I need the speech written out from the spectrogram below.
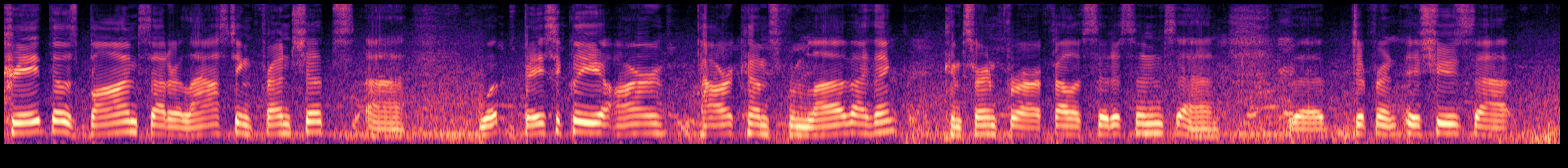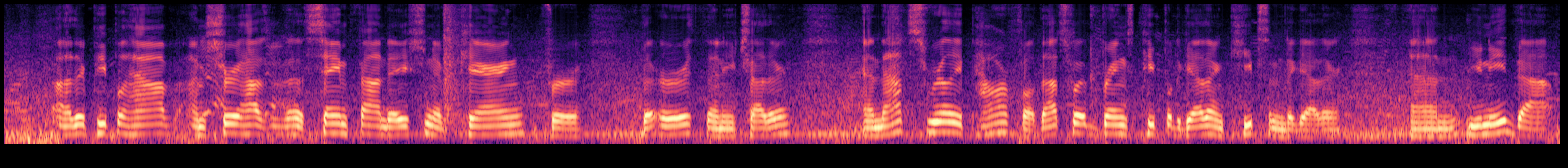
create those bonds that are lasting friendships. Uh, what basically our power comes from love, I think, concern for our fellow citizens and the different issues that other people have. I'm sure has the same foundation of caring for the earth and each other. And that's really powerful. That's what brings people together and keeps them together. And you need that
